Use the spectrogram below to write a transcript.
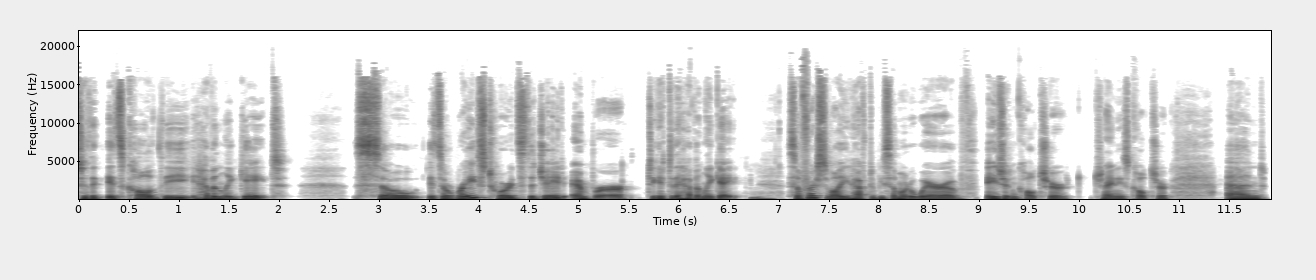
to the, it's called the heavenly gate. So it's a race towards the Jade Emperor to get to the heavenly gate. So first of all, you have to be somewhat aware of Asian culture, Chinese culture, and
